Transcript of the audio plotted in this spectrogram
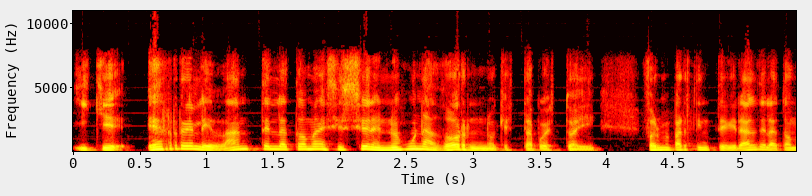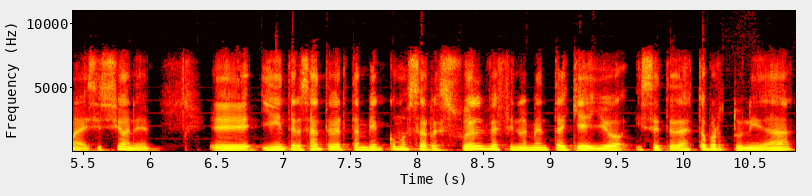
y que es relevante en la toma de decisiones, no es un adorno que está puesto ahí, forma parte integral de la toma de decisiones. Eh, y es interesante ver también cómo se resuelve finalmente aquello y se te da esta oportunidad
